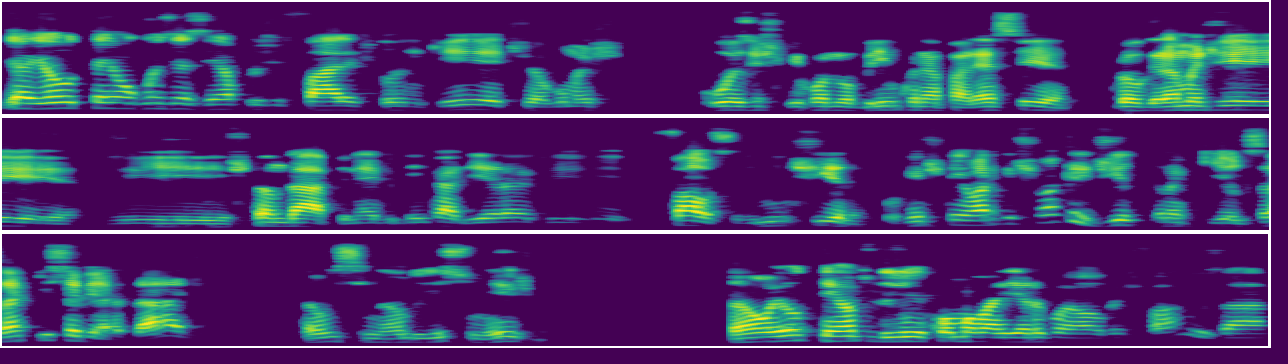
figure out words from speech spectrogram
E aí eu tenho alguns exemplos de falha de torniquete, algumas coisas que, como eu brinco, né, parece programa de, de stand-up, né, de brincadeira de falsa, de mentira. Porque a gente tem hora que a gente não acredita naquilo. Será que isso é verdade? Estão ensinando isso mesmo? Então eu tento, de, como a maneira como a Albert fala, usar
